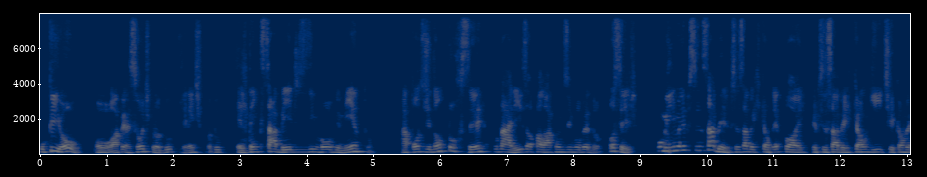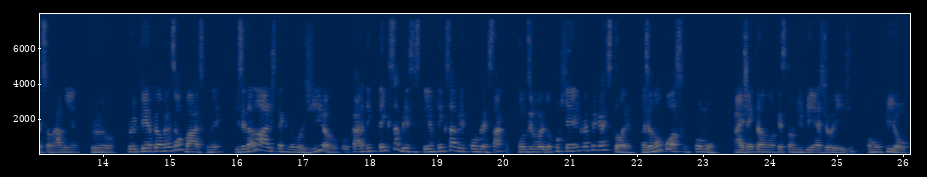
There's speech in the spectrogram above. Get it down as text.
o PO, ou a pessoa de produto, gerente de produto, ele tem que saber de desenvolvimento a ponto de não torcer o nariz ao falar com o desenvolvedor. Ou seja, o mínimo ele precisa saber. Ele precisa saber o que é um deploy, ele precisa saber o que é um Git, o que é um versionamento, porque pelo menos é o básico, né? E você tá na área de tecnologia, o cara tem, tem que saber esses termos, tem que saber conversar com o desenvolvedor, porque é ele que vai pegar a história. Mas eu não posso, como, aí já entrando numa questão de viés de origem, como um PO,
